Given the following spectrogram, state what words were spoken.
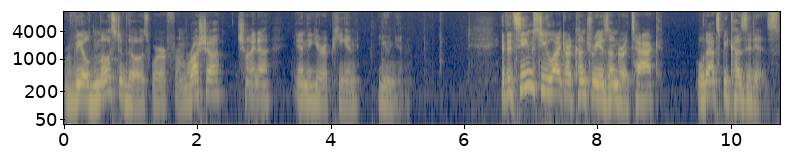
revealed most of those were from Russia, China, and the European Union. If it seems to you like our country is under attack, well, that's because it is.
